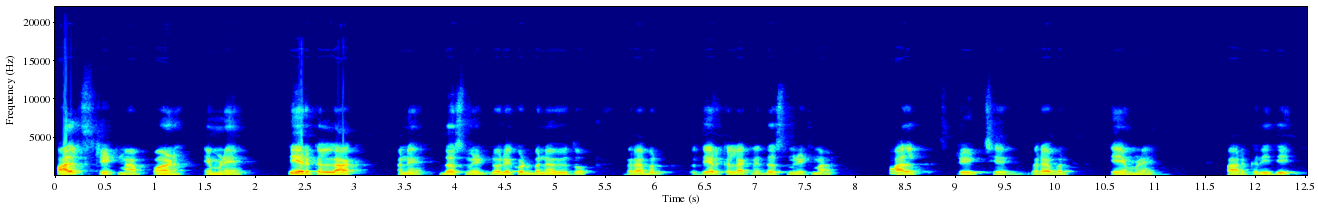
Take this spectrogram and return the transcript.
પાર્ક સ્ટ્રીટમાં પણ એમણે તેર કલાક અને દસ મિનિટનો રેકોર્ડ બનાવ્યો હતો. બરાબર? તો તેર કલાક ને દસ મિનિટમાં પાર્ક સ્ટ્રીટ છે, બરાબર? એ એમણે પાર કરી હતી.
